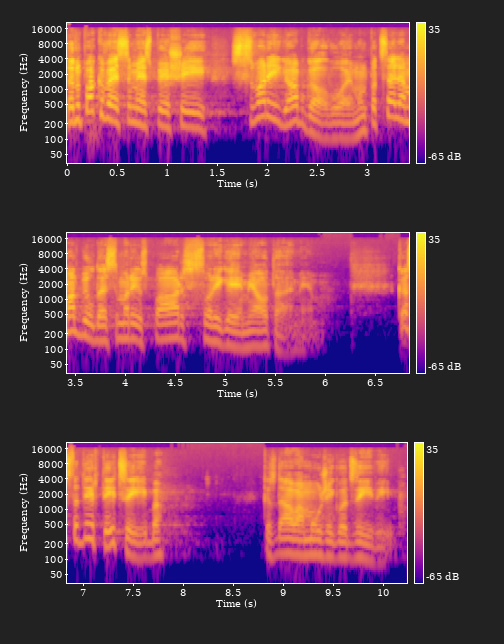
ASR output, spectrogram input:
Tad nu pakavēsimies pie šī svarīga apgalvojuma un pa ceļam atbildēsim arī uz pāris svarīgajiem jautājumiem. Kas tad ir ticība, kas dāvā mūžīgo dzīvību?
